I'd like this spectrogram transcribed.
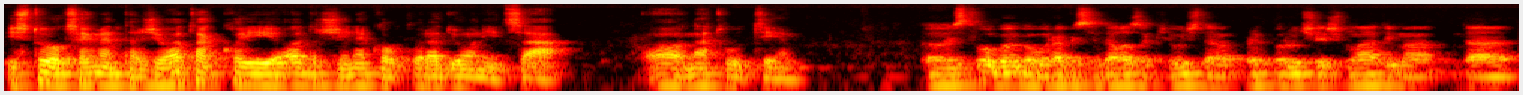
iz tog segmenta života koji održi nekoliko radionica o, na tu temu. E, iz tvojeg odgovora bi se dalo zaključiti da preporučuješ mladima da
